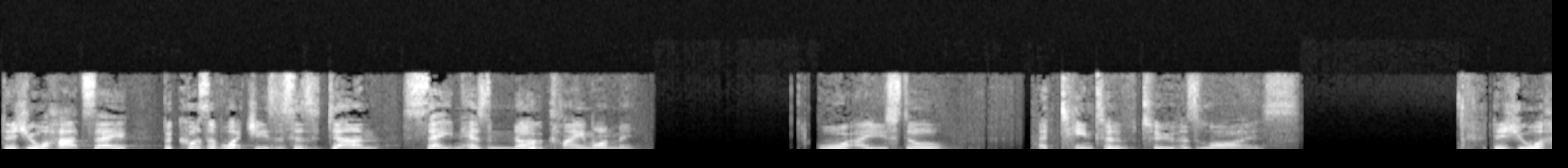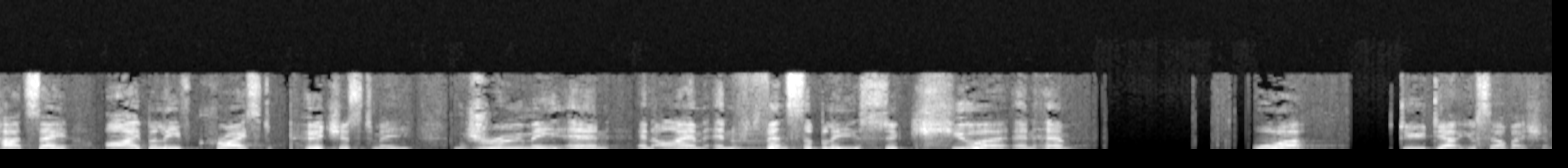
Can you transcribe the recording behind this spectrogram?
does your heart say, because of what Jesus has done, Satan has no claim on me? Or are you still attentive to his lies? Does your heart say, I believe Christ purchased me, drew me in, and I am invincibly secure in him? Or do you doubt your salvation?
